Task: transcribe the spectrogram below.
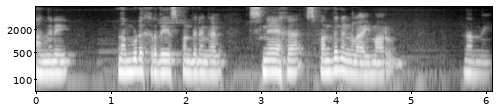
അങ്ങനെ നമ്മുടെ ഹൃദയസ്പന്ദനങ്ങൾ സ്നേഹ സ്പന്ദനങ്ങളായി മാറും. നന്ദി.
